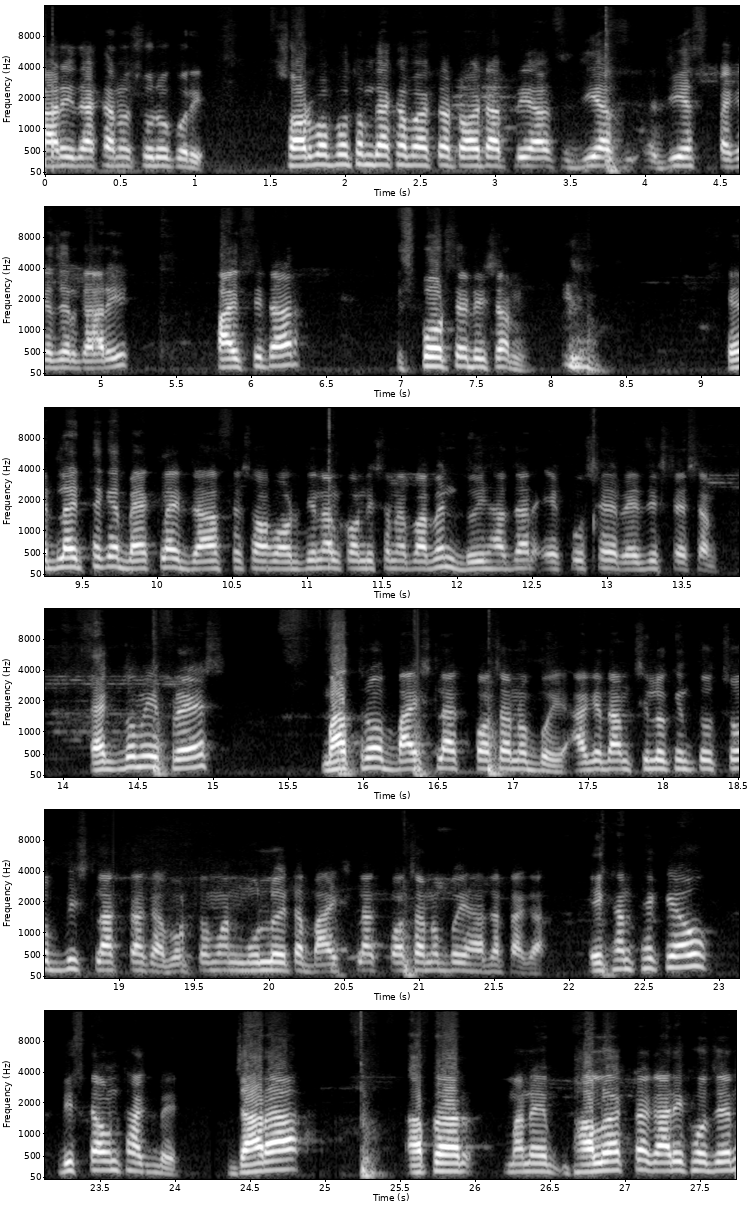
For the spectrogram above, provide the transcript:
গাড়ি দেখানো শুরু করি। সর্বপ্রথম দেখাবো একটা টয়টা প্রিয়াস জিএস জিএস প্যাকেজের গাড়ি five seater sports edition headlight থেকে ব্যাকলাইট যা আছে সব অরিজিনাল কন্ডিশনে পাবেন, দুই হাজার একুশে রেজিস্ট্রেশন একদমই ফ্রেশ মাত্র বাইশ লাখ পঁচানব্বই। আগে দাম ছিল কিন্তু চব্বিশ লাখ টাকা, বর্তমান মূল্য এটা বাইশ লাখ পঁচানব্বই হাজার টাকা। এখান থেকেও ডিসকাউন্ট থাকবে। যারা আপনার মানে ভালো একটা গাড়ি খোঁজেন,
